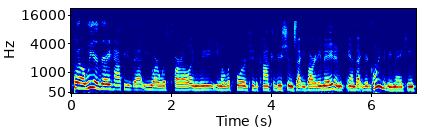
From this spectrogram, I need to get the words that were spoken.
well, we are very happy that you are with Carle, and we, you know, look forward to the contributions that you've already made and, and that you're going to be making.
